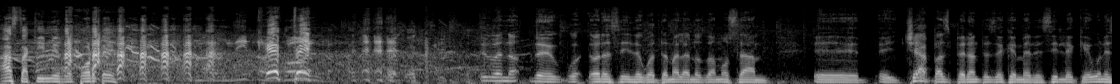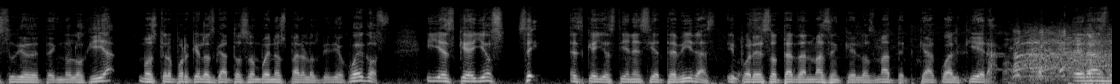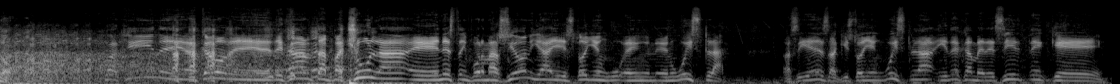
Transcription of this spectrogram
Hasta aquí mi reporte. Maldito ¡Qué Y bueno, de, ahora sí, de Guatemala nos vamos a eh, eh, Chiapas, pero antes déjeme decirle que un estudio de tecnología mostró por qué los gatos son buenos para los videojuegos. Y es que ellos, sí, es que ellos tienen siete vidas y por eso tardan más en que los maten que a cualquiera. Erasno. Joaquín, eh, acabo de dejar Tapachula eh, en esta información y ya estoy en, en, en Huistla. Así es, aquí estoy en Huistla y déjame decirte que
